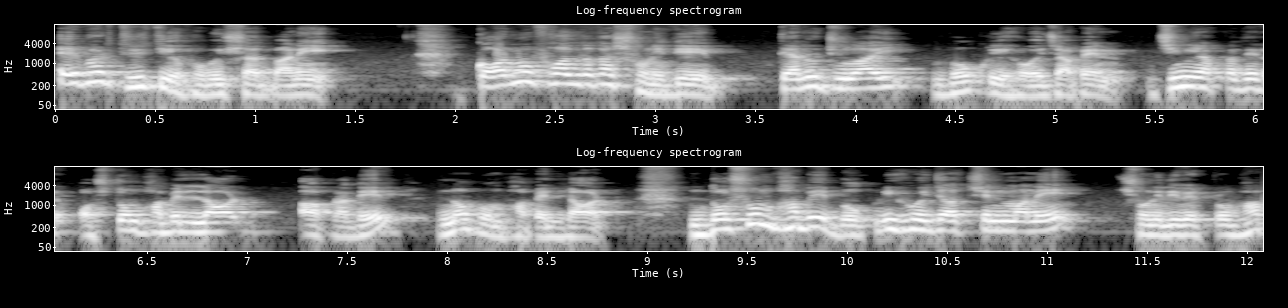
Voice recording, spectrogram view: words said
এবার তৃতীয় ভবিষ্যৎবাণী। কর্মফলদাতা শনিদেব তেরো জুলাই বকরি হয়ে যাবেন, যিনি আপনাদের অষ্টম ভাবের লর্ড, আপনাদের নবম ভাবের লর্ড। দশম ভাবে বকরি হয়ে যাচ্ছেন মানে শনিদেবের প্রভাব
